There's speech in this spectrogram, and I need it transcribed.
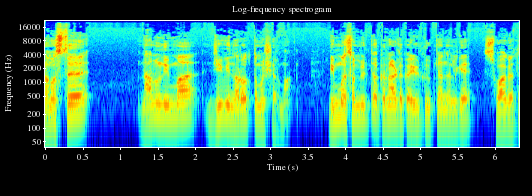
ನಮಸ್ತೆ, ನಾನು ನಿಮ್ಮ ಜಿ ವಿ ನರೋತ್ತಮ ಶರ್ಮಾ. ನಿಮ್ಮ ಸಂಯುಕ್ತ ಕರ್ನಾಟಕ ಯೂಟ್ಯೂಬ್ ಚಾನಲ್ಗೆ ಸ್ವಾಗತ.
